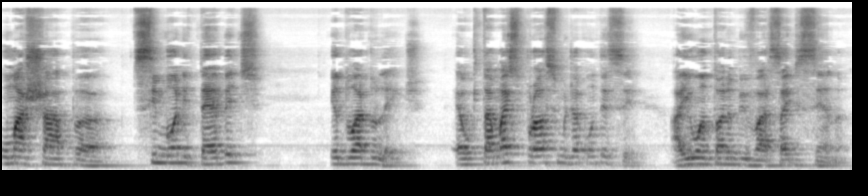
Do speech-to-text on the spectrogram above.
uma chapa Simone Tebet, Eduardo Leite é o que está mais próximo de acontecer. Aí o Antônio Bivar sai de cena.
